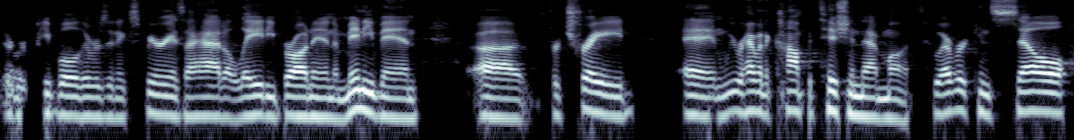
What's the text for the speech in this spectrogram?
there were people. There was an experience I had. A lady brought in a minivan uh, for trade, and we were having a competition that month. Whoever can sell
